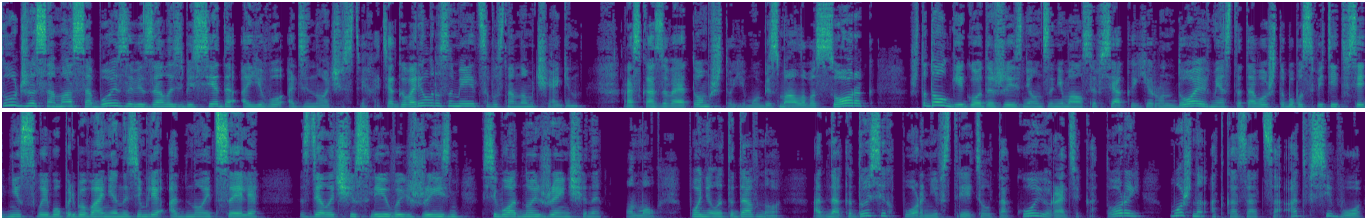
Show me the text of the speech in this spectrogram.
Тут же сама собой завязалась беседа о его одиночестве, хотя говорил, разумеется, в основном Чагин, рассказывая о том, что ему без малого сорок, что долгие годы жизни он занимался всякой ерундой, вместо того, чтобы посвятить все дни своего пребывания на земле одной цели — сделать счастливой жизнь всего одной женщины. Он, мол, понял это давно, однако до сих пор не встретил такую, ради которой можно отказаться от всего,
